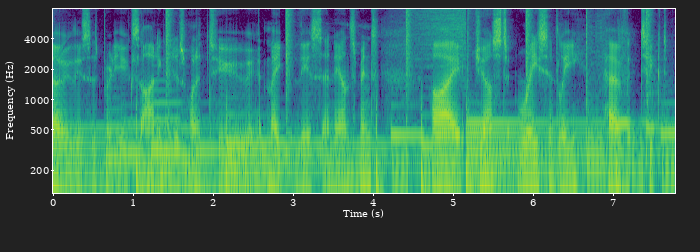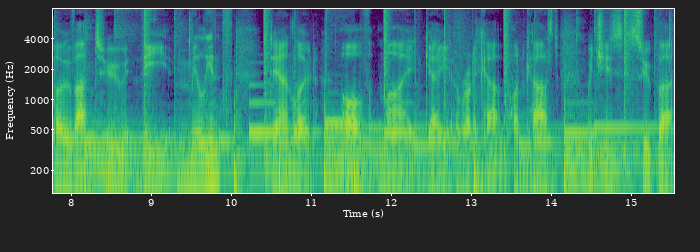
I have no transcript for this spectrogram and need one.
So, this is pretty exciting. I just wanted to make this announcement. I just recently have ticked over to the millionth download of my Gay Erotica podcast, which is super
